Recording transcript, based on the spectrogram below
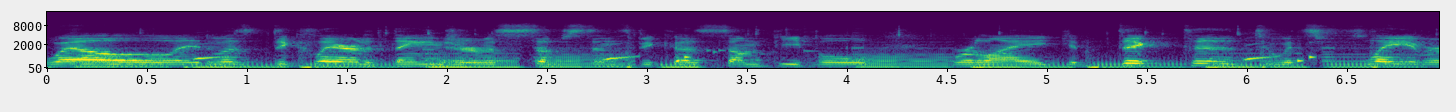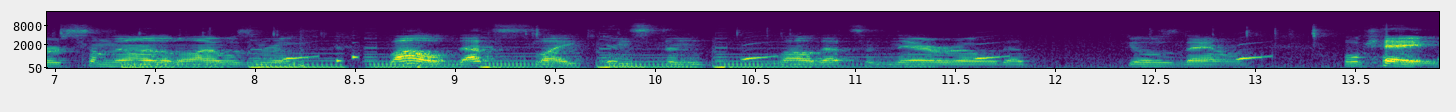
well, it was declared a dangerous substance because some people were like addicted to its flavor, something, I don't know, I wasn't really... Wow, that's like instant, wow, that's an arrow that goes down. Okay,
